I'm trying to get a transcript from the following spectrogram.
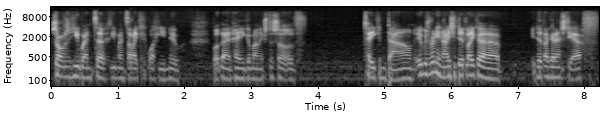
So obviously he went to he went to like what he knew, but then Hager managed to sort of take him down. It was really nice. He did like a he did like an SDF,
